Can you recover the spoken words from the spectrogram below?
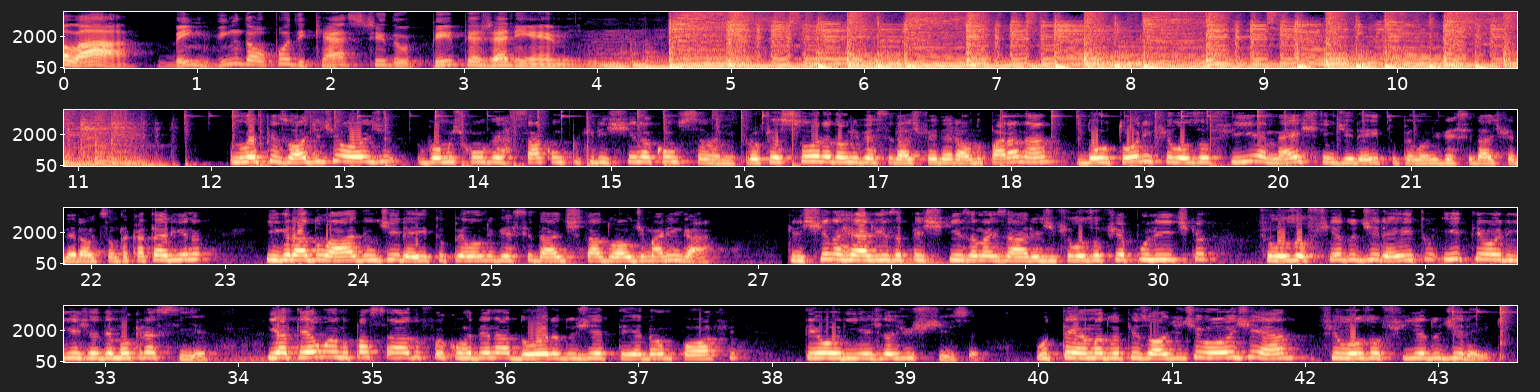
Olá, bem-vindo ao podcast do PPGLM. No episódio de hoje, vamos conversar com Cristina Consani, professora da Universidade Federal do Paraná, doutora em filosofia, mestre em direito pela Universidade Federal de Santa Catarina e graduada em direito pela Universidade Estadual de Maringá. Cristina realiza pesquisa nas áreas de filosofia política, filosofia do direito e teorias da democracia. E até o ano passado foi coordenadora do GT da Ampof Teorias da Justiça. O tema do episódio de hoje é Filosofia do Direito.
